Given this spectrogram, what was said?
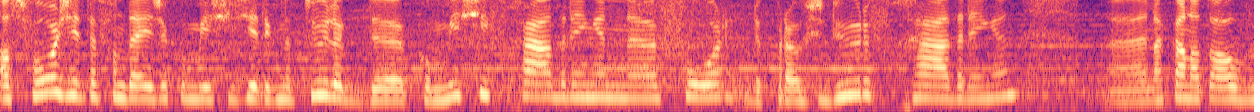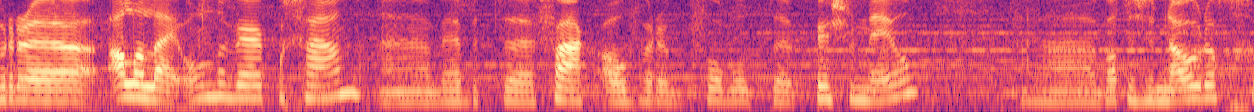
Als voorzitter van deze commissie zit ik natuurlijk de commissievergaderingen eh, voor, de procedurevergaderingen. Uh, dan kan het over uh, allerlei onderwerpen gaan. we hebben het vaak over bijvoorbeeld personeel. Wat is er nodig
